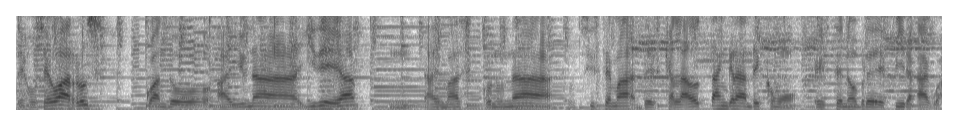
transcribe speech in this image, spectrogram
de José Barros cuando hay una idea, además con una, un sistema de escalado tan grande como este nombre de Piragua.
